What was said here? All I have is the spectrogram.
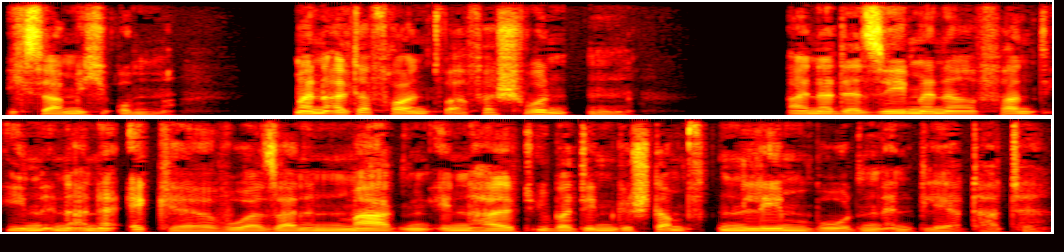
Ich sah mich um. Mein alter Freund war verschwunden. Einer der Seemänner fand ihn in einer Ecke, wo er seinen Mageninhalt über den gestampften Lehmboden entleert hatte.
